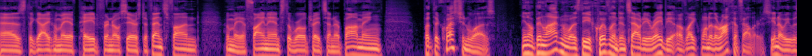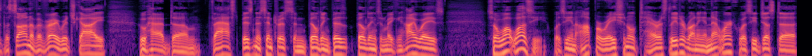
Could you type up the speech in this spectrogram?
as the guy who may have paid for Nosair's defense fund, who may have financed the World Trade Center bombing. But the question was, you know, bin Laden was the equivalent in Saudi Arabia of like one of the Rockefellers. You know, he was the son of a very rich guy who had um, vast business interests in building bus- buildings and making highways. So, what was he? Was he an operational terrorist leader running a network? Was he just a,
